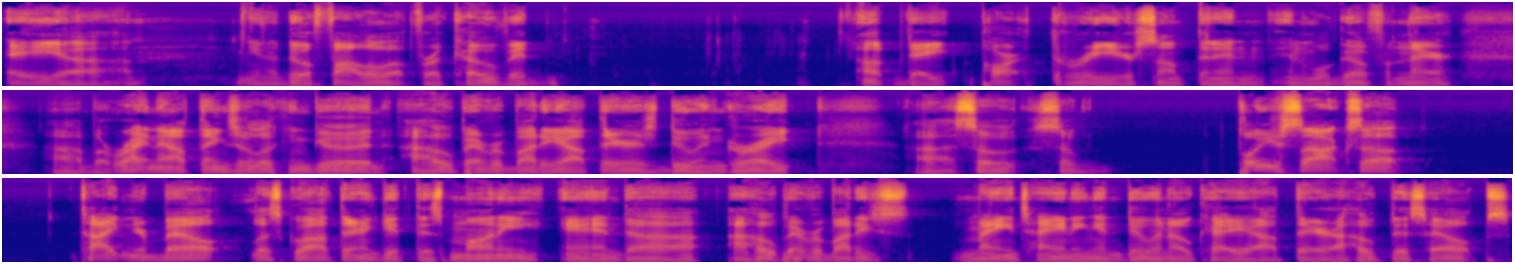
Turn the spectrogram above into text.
a uh, you know, do a follow up for a COVID update part three or something, and and we'll go from there. Uh, but right now things are looking good. I hope everybody out there is doing great. Uh, so so pull your socks up, tighten your belt. Let's go out there and get this money. And uh, I hope everybody's maintaining and doing okay out there. I hope this helps.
